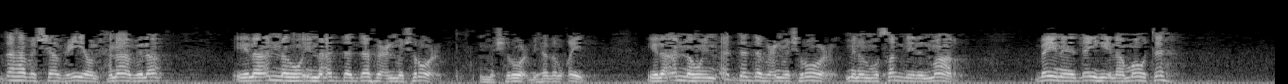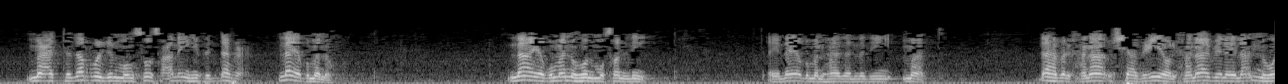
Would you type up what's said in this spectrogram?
ذهب الشافعية والحنابلة إلى أنه إن أدى الدفع المشروع المشروع بهذا القيد إلى أنه إن أدى الدفع المشروع من المصلي للمار بين يديه إلى موته مع التدرج المنصوص عليه في الدفع لا يضمنه. لا يضمنه المصلي. أي لا يضمن هذا الذي مات. ذهب الشافعية والحنابلة إلى أنه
